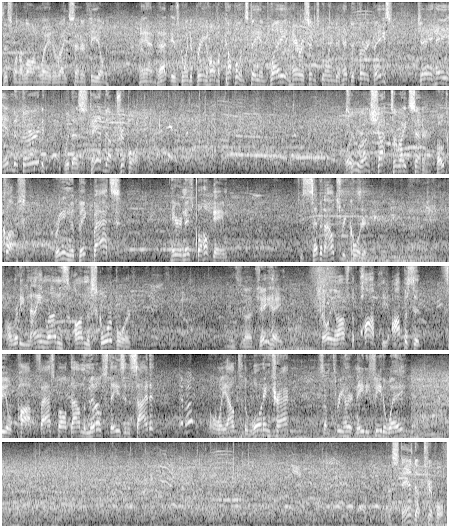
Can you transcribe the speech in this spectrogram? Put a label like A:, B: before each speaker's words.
A: Takes this one a long way to right center field. And that is going to bring home a couple and stay in play. And Harrison's going to head to third base. Jay Hay into third with a stand-up triple. Two-run shot to right center.
B: Both clubs bringing the big bats here in this ball game. Just seven outs recorded. Already nine runs on the scoreboard. As uh, Jay showing off the pop, the opposite field pop. Fastball down the middle, stays inside it. All the way out to the warning track, some 380 feet away.
A: A stand-up triple.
